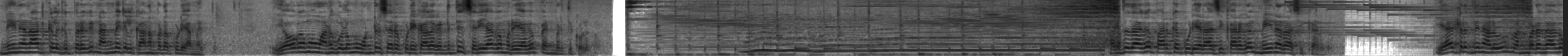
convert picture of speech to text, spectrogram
நீண்ட நாட்களுக்கு பிறகு நன்மைகள் காணப்படக்கூடிய அமைப்பு. யோகமும் அனுகூலமும் ஒன்று சேரக்கூடிய காலகட்டத்தை சரியாக முறையாக பயன்படுத்திக் கொள்ளுங்கள். அடுத்ததாக பார்க்கக்கூடிய ராசிக்காரர்கள் மீன ராசிக்காரர்கள். ஏற்றத்தின் அளவு பன்மடங்காக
